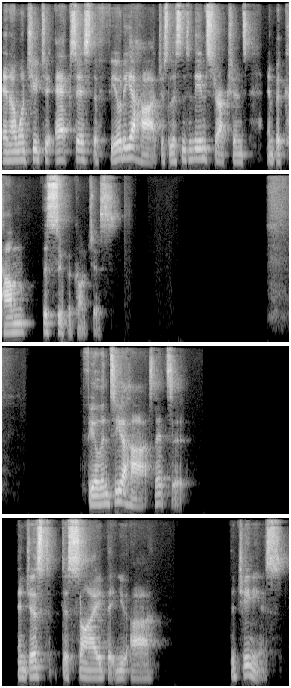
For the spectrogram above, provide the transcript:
and I want you to access the field of your heart. Just listen to the instructions and become the super conscious. Feel into your heart. That's it and just decide that you are the genius,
